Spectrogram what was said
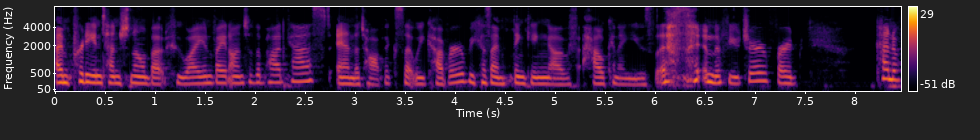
I'm pretty intentional about who I invite onto the podcast and the topics that we cover because I'm thinking of how can I use this in the future for kind of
